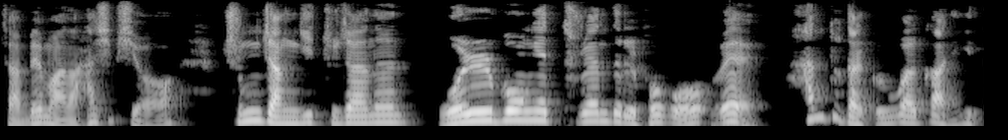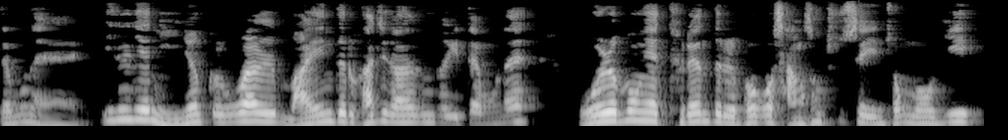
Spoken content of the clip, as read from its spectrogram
자, 매매 하나 하십시오. 중장기 투자는 월봉의 트렌드를 보고 왜? 한두 달 끌고 갈 거 아니기 때문에 1년, 2년 끌고 갈 마인드를 가져가는 거기 때문에 월봉의 트렌드를 보고 상승 추세인 종목이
